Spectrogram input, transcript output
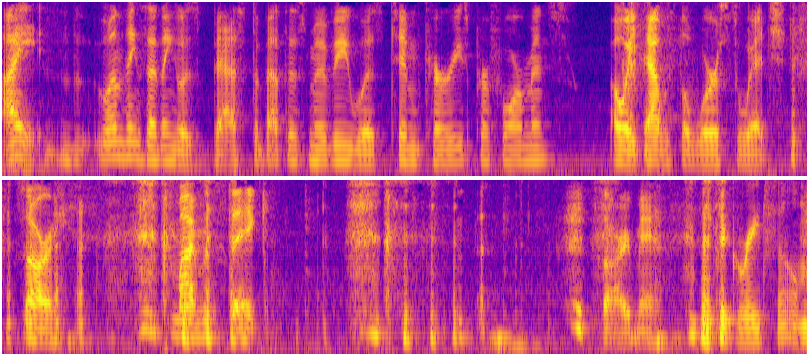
I th- one of the things I think was best about this movie was Tim Curry's performance. Oh wait, that was the worst witch. Sorry, my mistake. Sorry, man. That's a great film.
